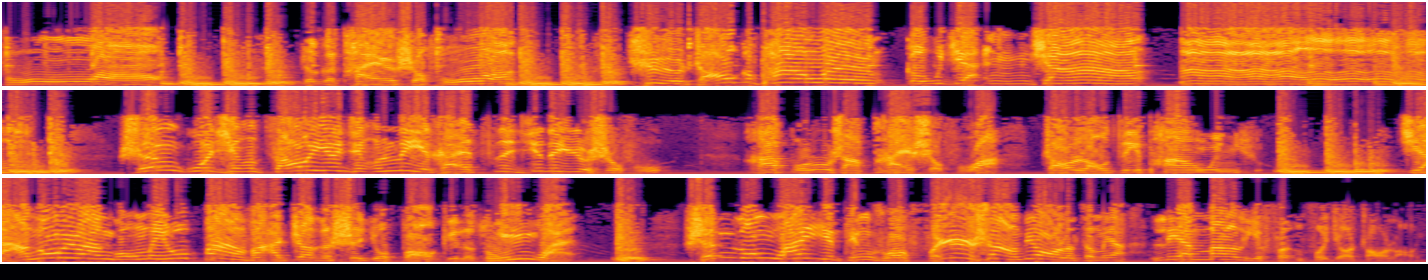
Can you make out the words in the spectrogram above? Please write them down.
府啊？这个太师府去找个盘问勾坚强。沈国清早已经离开自己的御史府，还不如上太师府啊找老贼庞文去。家奴员工没有办法，这个事就报给了总管。沈总管一听说夫人上吊了，怎么样？连忙里吩咐叫找老爷，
